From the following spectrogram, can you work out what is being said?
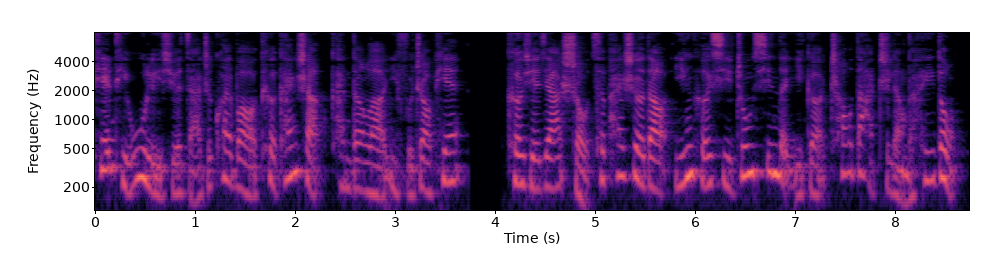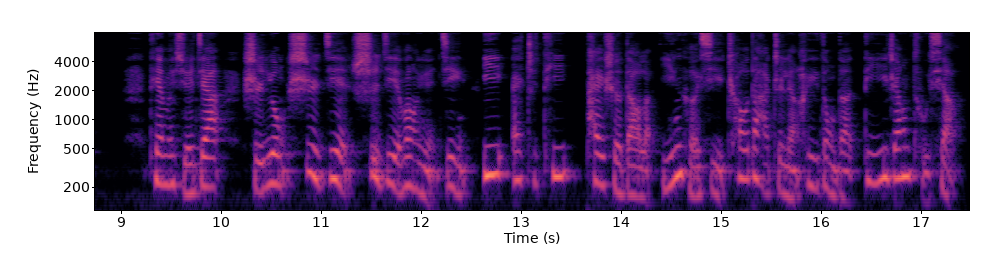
天体物理学杂志快报》特刊上刊登了一幅照片，科学家首次拍摄到银河系中心的一个超大质量的黑洞。天文学家使用事件世界望远镜 （EHT） 拍摄到了银河系超大质量黑洞的第一张图像，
